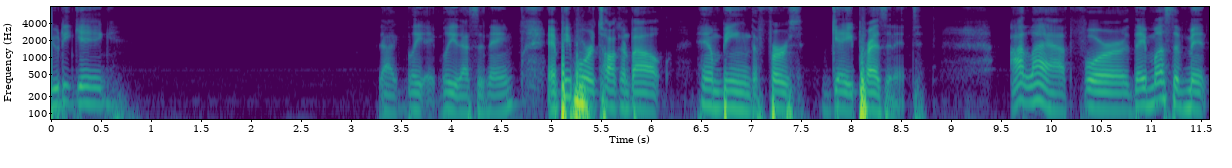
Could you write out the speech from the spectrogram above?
Buttigieg. I believe, I believe that's his name. And people were talking about him being the first gay president. I laughed for they must have meant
